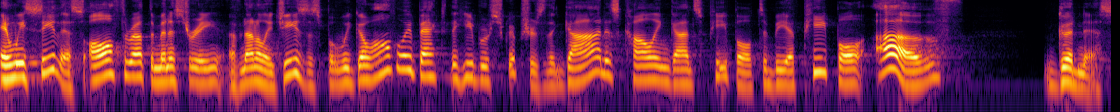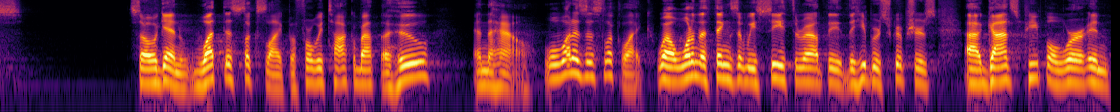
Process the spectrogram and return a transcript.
And we see this all throughout the ministry of not only Jesus, but we go all the way back to the Hebrew scriptures that God is calling God's people to be a people of goodness. So, again, what this looks like before we talk about the who, and the how. Well, what does this look like? Well, one of the things that we see throughout the, the Hebrew scriptures, uh, God's people were in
